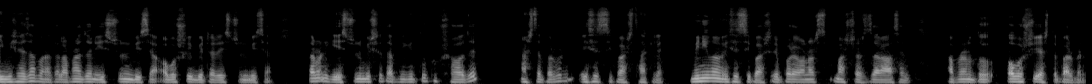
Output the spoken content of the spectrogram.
এই বিষয়ে যাব না, তাহলে আপনার জন্য স্টুডেন্ট ভিসা অবশ্যই বেটার স্টুডেন্ট ভিসা তার মানে কি? স্টুডেন্ট ভিসাতে আপনি কিন্তু খুব সহজে আসতে পারবেন এসএসসি পাস থাকলে। মিনিমাম এসএসসি পাস এরপরে অনার্স মাস্টার্স যারা আছেন, আপনারা তো অবশ্যই আসতে পারবেন।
